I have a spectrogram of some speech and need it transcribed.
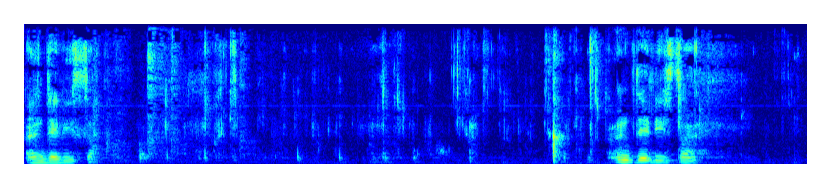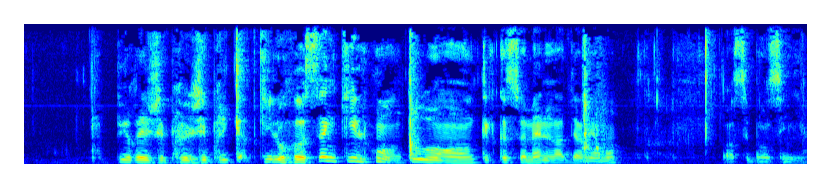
Un délice. Un délice. Purée, j'ai pris, pris 4 kilos, 5 kilos en tout en quelques semaines là dernièrement. Oh, c'est bon signe.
